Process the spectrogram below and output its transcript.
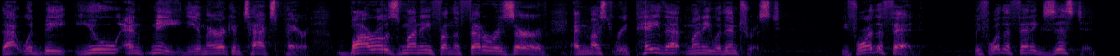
that would be you and me, the American taxpayer, borrows money from the Federal Reserve and must repay that money with interest. Before the Fed, before the Fed existed,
